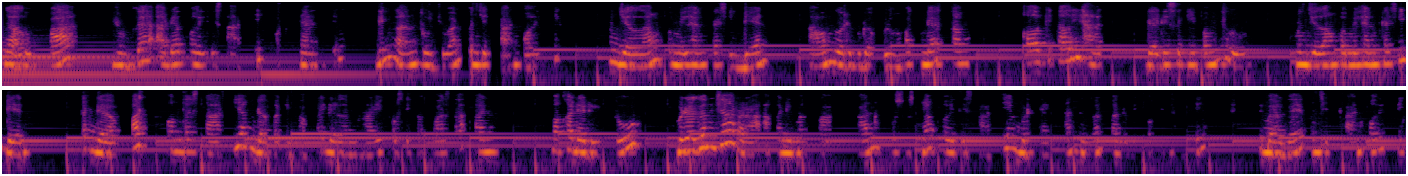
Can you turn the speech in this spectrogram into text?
Nggak lupa juga ada politisasi COVID-19 dengan tujuan pencitraan politik menjelang pemilihan presiden tahun 2024 mendatang. Kalau kita lihat dari segi pemilu, menjelang pemilihan presiden, terdapat kontestasi yang dapat dipakai dalam meraih kursi kekuasaan. Maka dari itu, beragam cara akan dimanfaatkan khususnya politisasi yang berkaitan dengan pandemi COVID-19 sebagai pencitraan politik.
